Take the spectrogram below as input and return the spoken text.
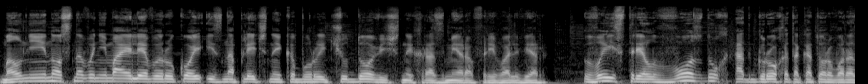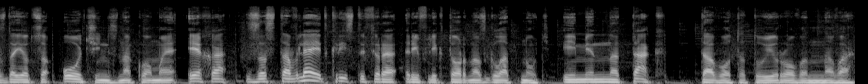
молниеносно вынимая левой рукой из наплечной кобуры чудовищных размеров револьвер. Выстрел в воздух, от грохота которого раздается очень знакомое эхо, заставляет Кристофера рефлекторно сглотнуть. Именно так того татуированного.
